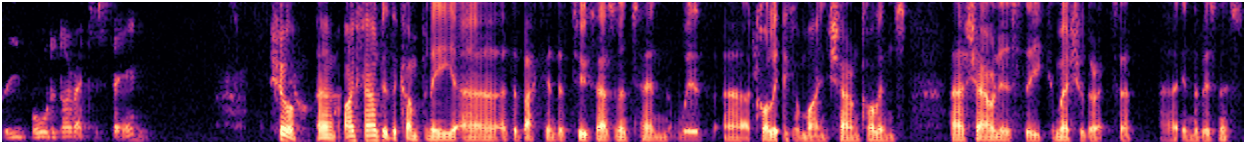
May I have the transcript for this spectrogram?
the board of directors fit in? Sure. Um, I founded the company uh, at the back end of 2010 with uh, a colleague of mine, Sharon Collins. Uh, Sharon is the commercial director uh, in the business.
